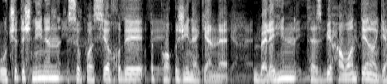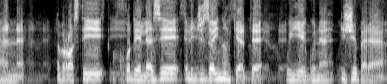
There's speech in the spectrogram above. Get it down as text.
و چه تشنینن سپاسی خود پاقجی نکن بلهین تسبیح وان تینا گهن. براستی خود لزه الجزای نکد و یه گناه جبره.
